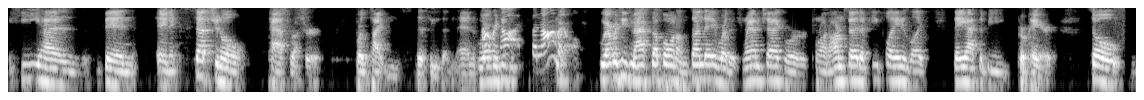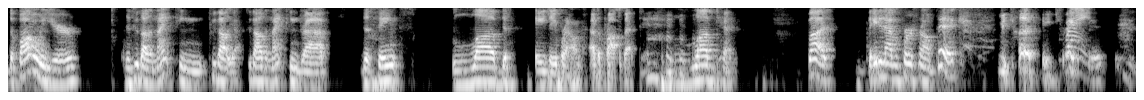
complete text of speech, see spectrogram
he has been an exceptional pass rusher for the Titans this season. And oh whoever my he's Phenomenal. whoever he's matched up on on Sunday, whether it's Ramczyk or Terron Armstead, if he plays, like they have to be prepared. So the following year, the 2019 2000, yeah, 2019 draft, the Saints loved AJ Brown as a prospect, loved him, but they didn't have a first round pick because they traded right.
